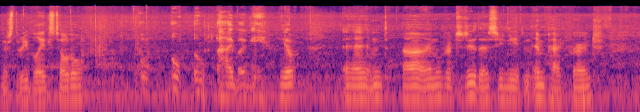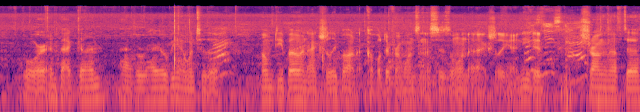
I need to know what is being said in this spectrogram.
There's three blades total. Oh, oh, oh, hi buggy. Yep. And uh, in order to do this, you need an impact wrench or impact gun. I have a Ryobi. I went to the Home Depot and actually bought a couple different ones, and this is the one that actually I needed strong enough to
